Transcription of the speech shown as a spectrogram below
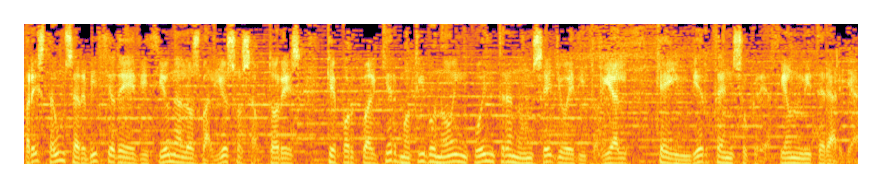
presta un servicio de edición a los valiosos autores que por cualquier motivo no encuentran un sello editorial que invierta en su creación literaria.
